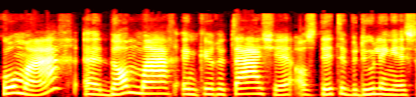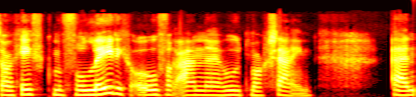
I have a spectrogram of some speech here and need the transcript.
kom maar, eh, dan maar een curettage. Als dit de bedoeling is, dan geef ik me volledig over aan eh, hoe het mag zijn. En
